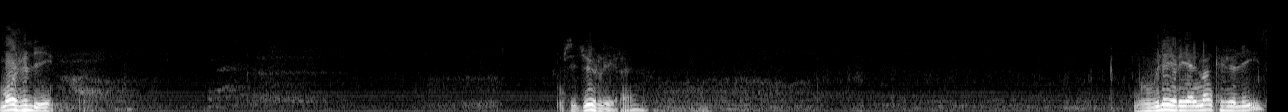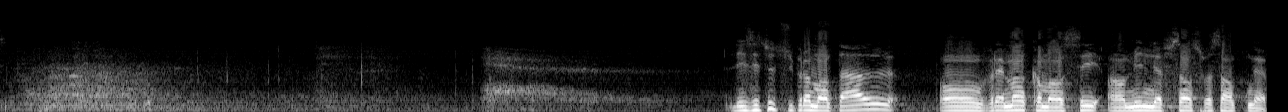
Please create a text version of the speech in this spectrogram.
Moi, je lis. C'est dur de lire, hein Vous voulez réellement que je lise? Les études supramentales ont vraiment commencé en 1969.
